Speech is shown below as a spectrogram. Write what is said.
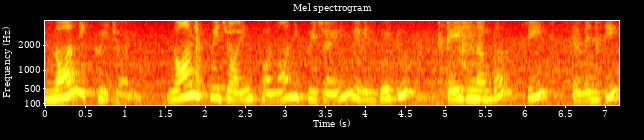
non-equijoin non-equijoin for non-equijoin we will go to page number 370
